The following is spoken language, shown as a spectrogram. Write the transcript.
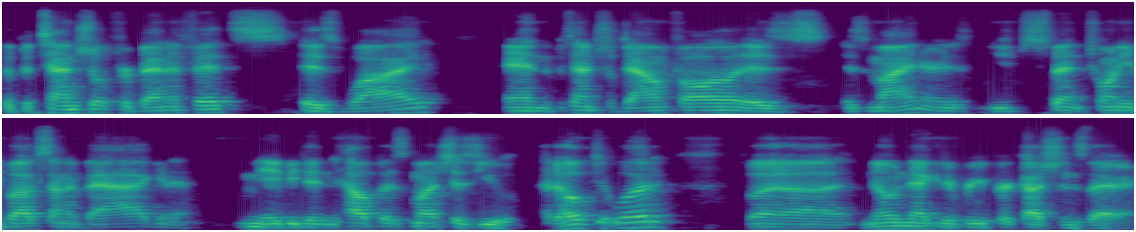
the potential for benefits is wide and the potential downfall is, is minor. You spent 20 bucks on a bag and it maybe didn't help as much as you had hoped it would, but uh, no negative repercussions there.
